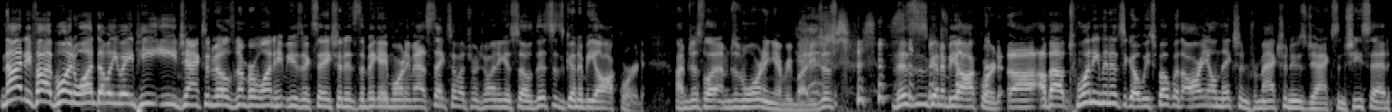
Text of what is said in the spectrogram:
95.1 WAPE, Jacksonville's number one hit music station. It's the Big A Morning Mess. Thanks so much for joining us. So this is going to be awkward. I'm just let, I'm just warning everybody. Just this is going to be awkward. Uh, about 20 minutes ago, we spoke with Arielle Nixon from Action News Jackson. She said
